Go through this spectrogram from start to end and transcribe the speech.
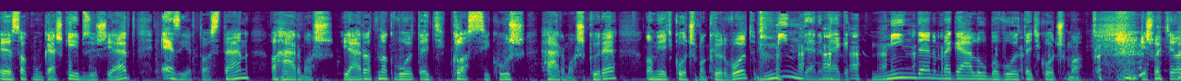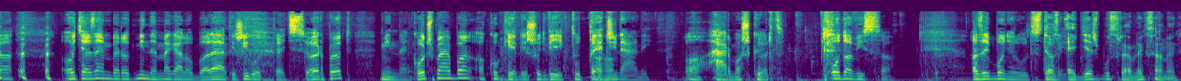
uh, szakmunkás képzős járt, ezért aztán a hármas járatnak volt egy klasszikus hármas köre, ami egy kocsmakör volt. Minden, meg, minden megállóba volt egy kocsma. És hogyha, hogyha az ember ott minden megállóban lehet és ivott egy szörpöt, minden kocsmában, akkor kérdés, hogy végig tudta-e csinálni a hármas kört. Oda-vissza. Az egy bonyolult sztori. Te az egyes buszra emlékszel meg?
